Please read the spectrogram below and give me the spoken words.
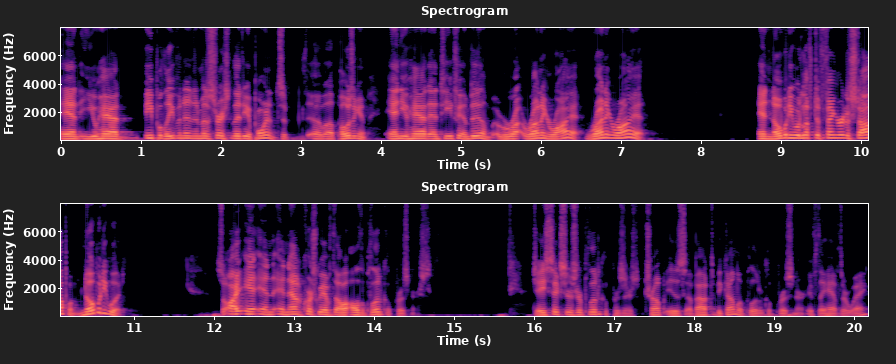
And you had people, even in administration that he appointed, to, uh, opposing him. And you had Antifa and BLM running riot, running riot. And nobody would lift a finger to stop him. Nobody would. So I and and now of course we have the, all the political prisoners. J6ers are political prisoners. Trump is about to become a political prisoner if they have their way.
